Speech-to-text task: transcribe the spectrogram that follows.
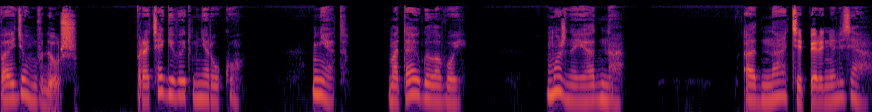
Пойдем в душ. Протягивает мне руку. Нет. Мотаю головой. Можно я одна? Одна теперь нельзя.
